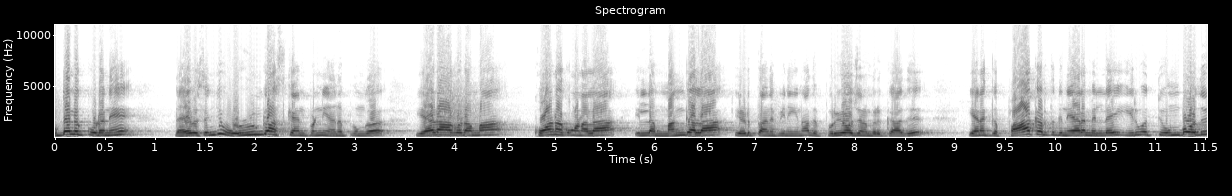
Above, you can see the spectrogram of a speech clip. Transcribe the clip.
உடனுக்குடனே தயவு செஞ்சு ஒழுங்காக ஸ்கேன் பண்ணி அனுப்புங்க. ஏடாகுடமாக கோண கோணலா இல்லை மங்கலா எடுத்து அனுப்பினீங்கன்னா அது பிரயோஜனம் இருக்காது. எனக்கு பார்க்கறதுக்கு நேரம் இல்லை இருபத்தி ஒம்பது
